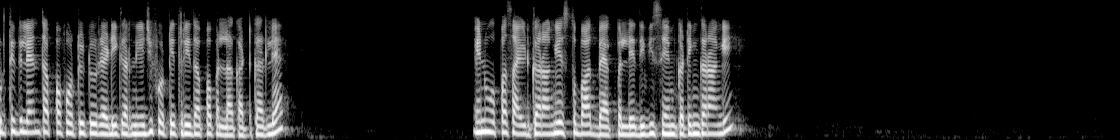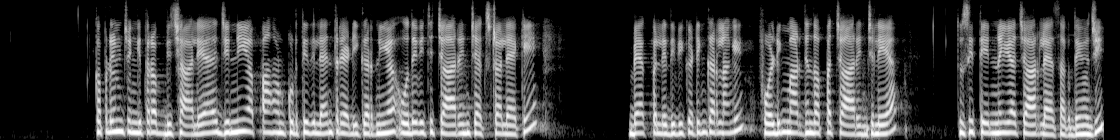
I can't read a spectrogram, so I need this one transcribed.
ਕੁੜਤੀ ਦੀ ਲੈਂਥ ਆਪਾਂ 42 ਰੈਡੀ ਕਰਨੀ ਹੈ ਜੀ 43 ਦਾ ਆਪਾਂ ਪੱਲਾ ਕੱਟ ਕਰ ਲਿਆ। ਇਹਨੂੰ ਆਪਾਂ ਸਾਈਡ ਕਰਾਂਗੇ, ਇਸ ਤੋਂ ਬਾਅਦ ਬੈਕ ਪੱਲੇ ਦੀ ਵੀ ਸੇਮ ਕਟਿੰਗ ਕਰਾਂਗੇ। ਕੱਪੜੇ ਨੂੰ ਚੰਗੀ ਤਰ੍ਹਾਂ ਵਿਛਾ ਲਿਆ ਹੈ। ਜਿੰਨੀ ਆਪਾਂ ਹੁਣ ਕੁੜਤੀ ਦੀ ਲੈਂਥ ਰੈਡੀ ਕਰਨੀ ਹੈ ਉਹਦੇ ਵਿੱਚ 4 ਇੰਚ ਐਕਸਟਰਾ ਲੈ ਕੇ ਬੈਕ ਪੱਲੇ ਦੀ ਵੀ ਕਟਿੰਗ ਕਰ ਲਾਂਗੇ। ਫੋਲਡਿੰਗ ਮਾਰਜਨ ਦਾ ਆਪਾਂ 4 ਇੰਚ ਲਿਆ। ਤੁਸੀਂ 3 ਜਾਂ 4 ਲੈ ਸਕਦੇ ਹੋ ਜੀ।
